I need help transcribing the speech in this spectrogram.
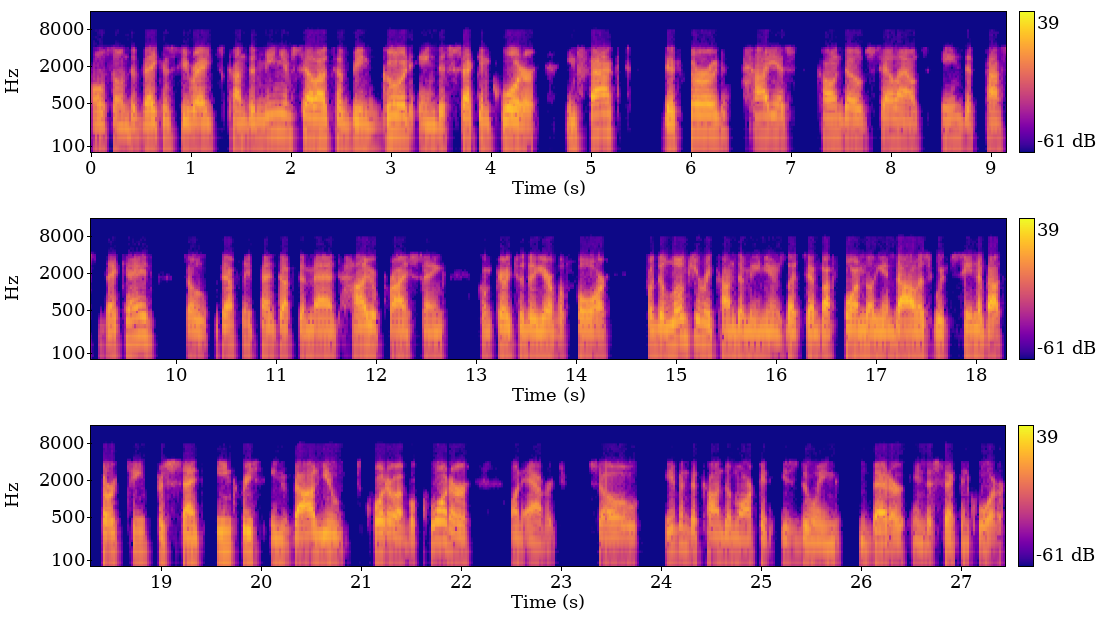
Also, on the vacancy rates, condominium sellouts have been good in the second quarter. In fact, the third highest condo sellouts in the past decade. So definitely pent up demand, higher pricing compared to the year before. For the luxury condominiums, let's say about $4 million, we've seen about 13% increase in value quarter over quarter on average. So even the condo market is doing better in the second quarter.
